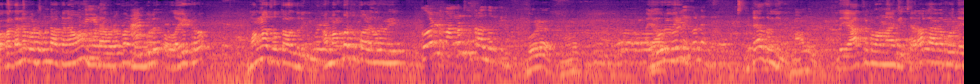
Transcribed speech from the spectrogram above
ఒక అతనే పట్టుకుంటే అతనేమో నూట యాభై రూపాయలు డబ్బులు లైటరు మంగళసూత్రాలు దొరికింది. ఆ మంగళసూత్రాలు ఎవరివి? గోల్డ్ మంగళసూత్రాలు దొరికింది. ఆ ఎవరివి? వెళ్తుంది? ఇది యాత్రికులు ఉండడానికి ఇచ్చారా? లేకపోతే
